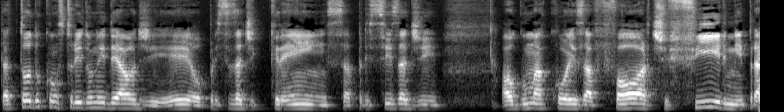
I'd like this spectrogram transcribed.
Tá todo construído no ideal de eu, precisa de crença, precisa de alguma coisa forte, firme para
